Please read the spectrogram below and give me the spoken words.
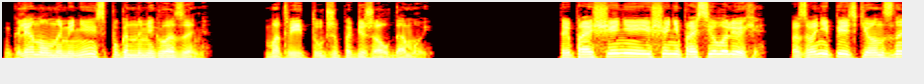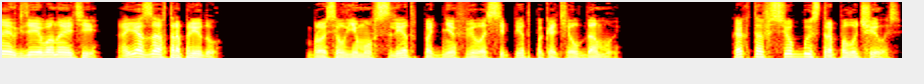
Глянул на меня испуганными глазами. Матвей тут же побежал домой. «Ты прощения еще не просил у Лехи. Позвони Петьке, он знает, где его найти, а я завтра приду». Бросил ему вслед, подняв велосипед, покатил домой. Как-то все быстро получилось.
